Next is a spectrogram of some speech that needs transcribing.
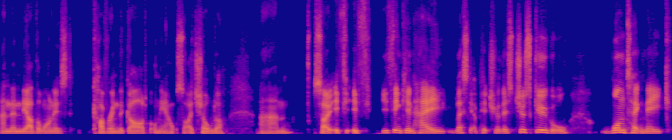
and then the other one is covering the guard on the outside shoulder. Um, so if if you're thinking, hey, let's get a picture of this, just Google one technique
